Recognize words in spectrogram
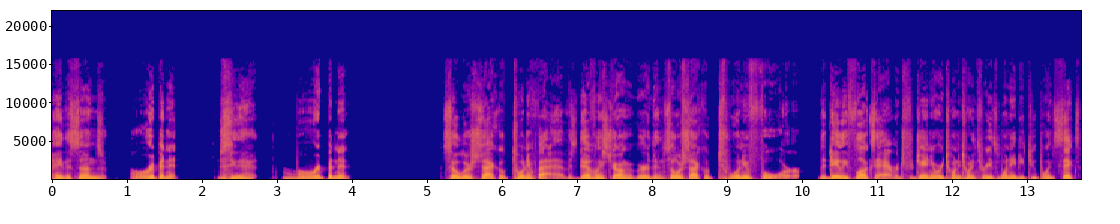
Hey, the sun's ripping it. You see that? Ripping it. Solar Cycle 25 is definitely stronger than Solar Cycle 24. The daily flux average for January 2023 is 182.6,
